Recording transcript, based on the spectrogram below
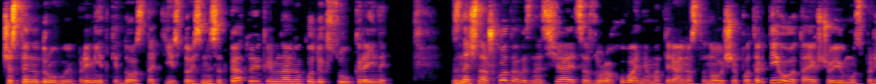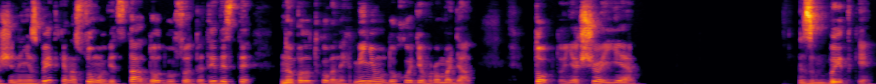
частини 2 примітки до статті 185 Кримінального кодексу України, значна шкода визначається з урахуванням матеріального становища потерпілого, та якщо йому спричинені збитки на суму від 100 до 250 неоподаткованих мінімум доходів громадян. Тобто, якщо є збитки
